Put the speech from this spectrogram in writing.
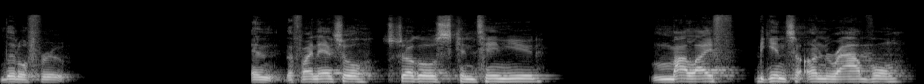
little fruit. And the financial struggles continued. My life began to unravel.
